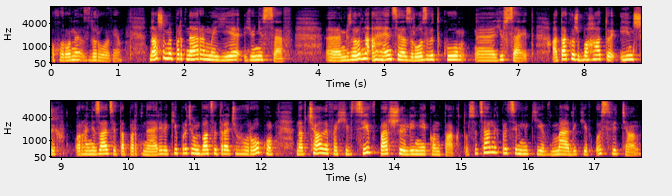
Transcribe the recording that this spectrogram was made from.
охорони здоров'я. Нашими партнерами є ЮНІСЕФ. Е, Міжнародна агенція з розвитку е, USAID, а також багато інших організацій та партнерів, які протягом 2023 року навчали фахівців першої лінії контакту, соціальних працівників, медиків, освітян.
